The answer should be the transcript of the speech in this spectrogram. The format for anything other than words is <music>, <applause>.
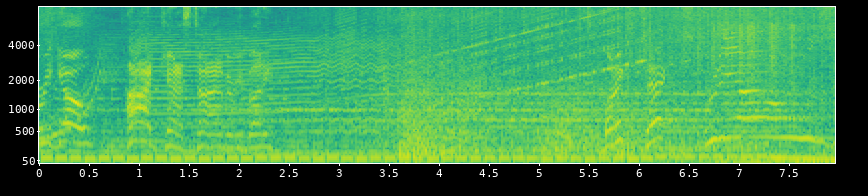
here we go. Podcast time, everybody. Mik Tek Studios.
